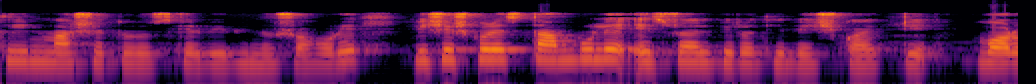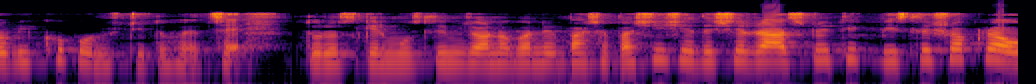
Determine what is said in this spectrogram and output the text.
তিন মাসে তুরস্কের বিভিন্ন শহরে, বিশেষ করে ইস্তাম্বুলে, ইসরায়েল বিরোধী বেশ কয়েকটি বড় বিক্ষোভ অনুষ্ঠিত হয়েছে। তুরস্কের মুসলিম জনগণের পাশাপাশি সে দেশের রাজনৈতিক বিশ্লেষকরাও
